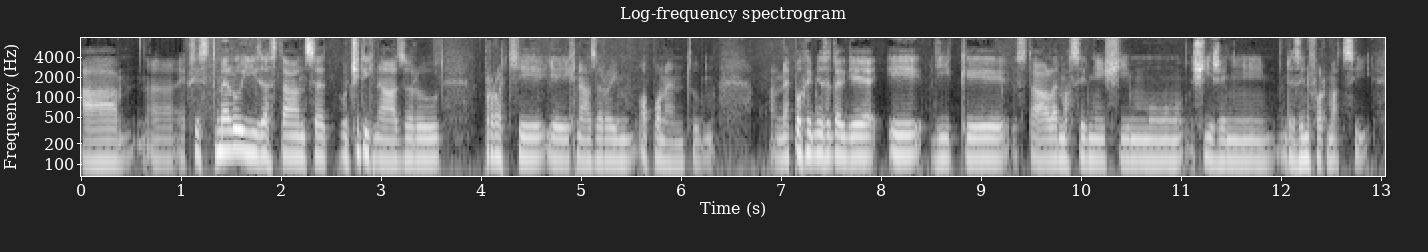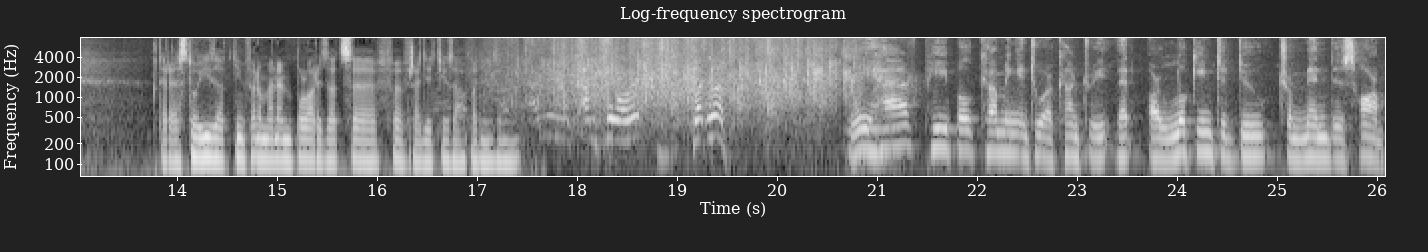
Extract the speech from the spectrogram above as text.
a eh, jak si stmelují zastánce určitých názorů proti jejich názorovým oponentům. A nepochybně se tak děje i díky stále masivnějšímu šíření dezinformací které stojí za tím fenomenem polarizace v, v řadě těch západních zemí. We have people coming into our country that are looking to do tremendous harm.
